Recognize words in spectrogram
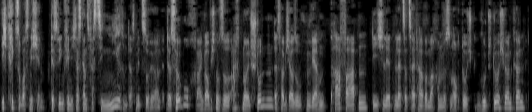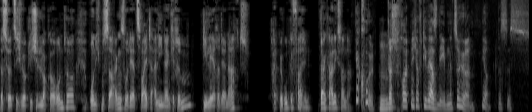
ich krieg sowas nicht hin. Deswegen finde ich das ganz faszinierend, das mitzuhören. Das Hörbuch waren, glaube ich, nur so acht, neun Stunden. Das habe ich also während paar Fahrten, die ich in letzter Zeit habe machen müssen, auch durch, gut durchhören können. Das hört sich wirklich locker runter. Und ich muss sagen, so der zweite Alina Grimm, Die Lehre der Nacht, hat mir gut gefallen. Danke, Alexander. Ja, cool. Mhm. Das freut mich auf diversen Ebenen zu hören. Ja, das ist.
